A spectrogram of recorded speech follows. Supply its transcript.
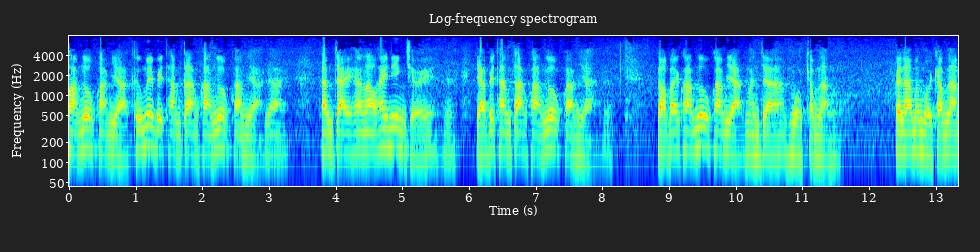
ความโลภความอยากคือไม่ไปทำตามความโลภความอยากได้ทำใจของเราให้นิ่งเฉย อย่าไปทำตามความโลภความอยากต่อไปความโลภความอยากมันจะหมดกำลัง เวลามันหมดกำลัง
